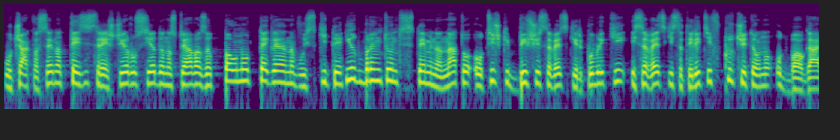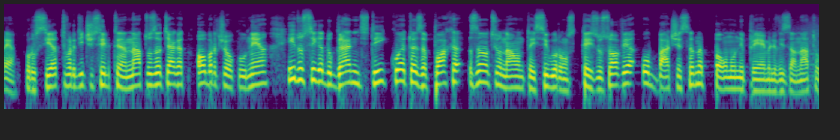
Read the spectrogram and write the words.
Очаква се на тези срещи Русия да настоява за пълно оттегляне на войските и отбранителните системи на НАТО от всички бивши съветски републики и съветски сателити, включително от България. Русия твърди, че силите на НАТО затягат обръча около нея и достига до границите й, което е заплаха за националната и сигурност. Тези условия обаче са напълно неприемливи за НАТО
